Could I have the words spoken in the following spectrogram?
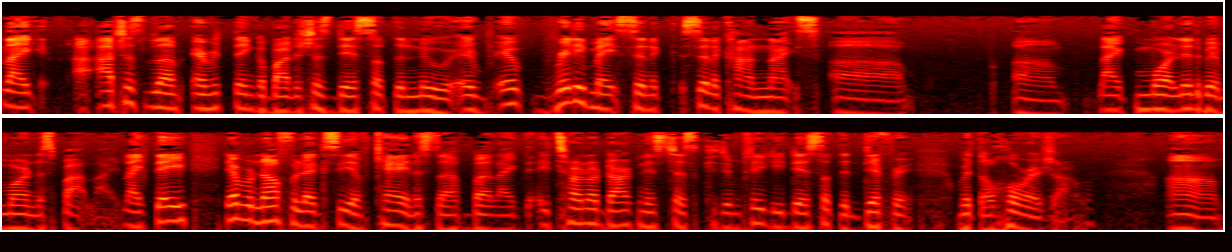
like I, I just love everything about it. it. Just did something new. It it really made Sil- Silicon Knights um um like more a little bit more in the spotlight. Like they they were known for Legacy of Kain and stuff, but like Eternal Darkness just completely did something different with the horror genre. Um.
